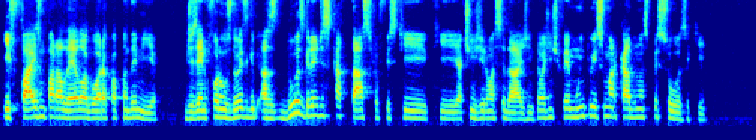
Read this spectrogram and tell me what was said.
e faz um paralelo agora com a pandemia, dizendo que foram os dois, as duas grandes catástrofes que, que atingiram a cidade. Então a gente vê muito isso marcado nas pessoas aqui.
